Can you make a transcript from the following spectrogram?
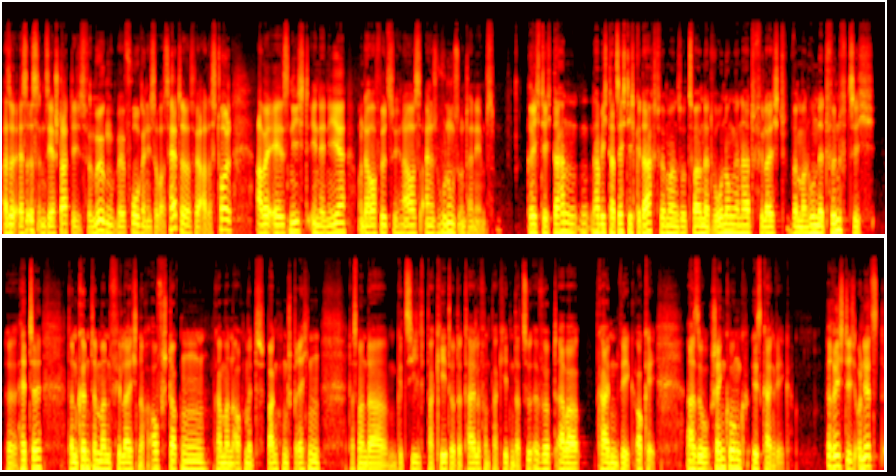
Also es ist ein sehr staatliches Vermögen. Wäre froh, wenn ich sowas hätte. Das wäre alles toll. Aber er ist nicht in der Nähe, und darauf willst du hinaus, eines Wohnungsunternehmens. Richtig, daran habe ich tatsächlich gedacht, wenn man so 200 Wohnungen hat, vielleicht, wenn man 150 äh, hätte, dann könnte man vielleicht noch aufstocken, kann man auch mit Banken sprechen, dass man da gezielt Pakete oder Teile von Paketen dazu erwirbt, aber kein Weg. Okay, also Schenkung ist kein Weg. Richtig. Und jetzt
